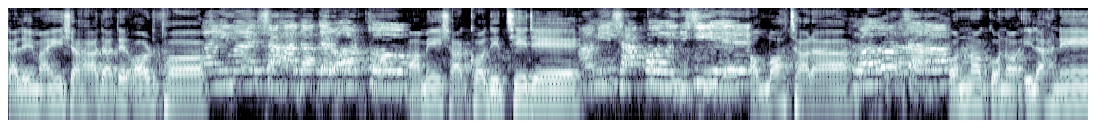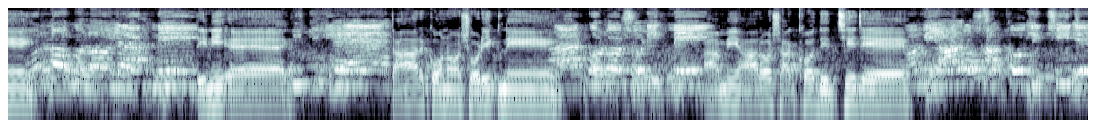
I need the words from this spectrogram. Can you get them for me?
কালিমাই শাহাদাতের অর্থ শাহাদাতের অর্থ আমি সাক্ষ্য দিচ্ছি যে আমি সাক্ষ্য দিচ্ছি যে আল্লাহ ছাড়া অন্য কোনো ইলাহ নেই। তিনি এক। তার কোনো শরিক নেই। আর আমি আরও সাক্ষ্য দিচ্ছি যে আমি আরও সাক্ষ্য দিচ্ছি যে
